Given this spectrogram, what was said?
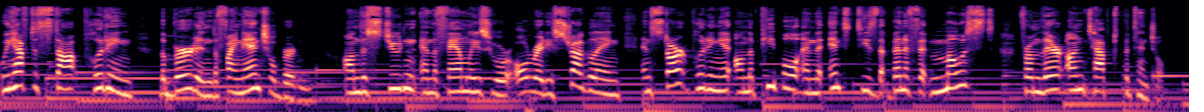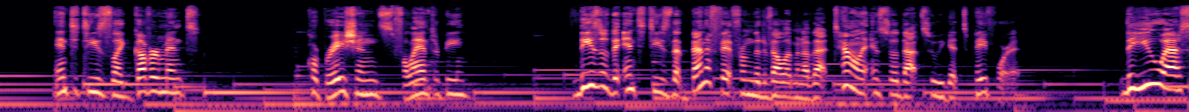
We have to stop putting the burden, the financial burden, on the student and the families who are already struggling and start putting it on the people and the entities that benefit most from their untapped potential. Entities like government, corporations, philanthropy. These are the entities that benefit from the development of that talent, and so that's who we get to pay for it. The US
